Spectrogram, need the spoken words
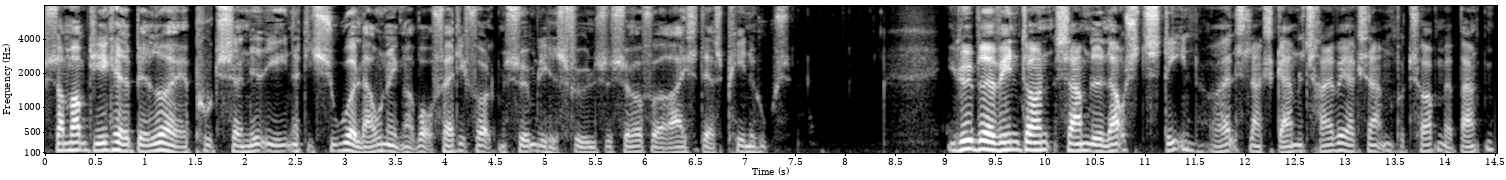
som om de ikke havde bedre at putte sig ned i en af de sure lavninger, hvor fattige folk med sømmelighedsfølelse sørger for at rejse deres pindehus. I løbet af vinteren samlede Laust sten og al slags gammelt træværk sammen på toppen af banken,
